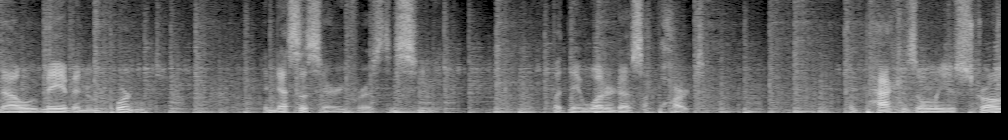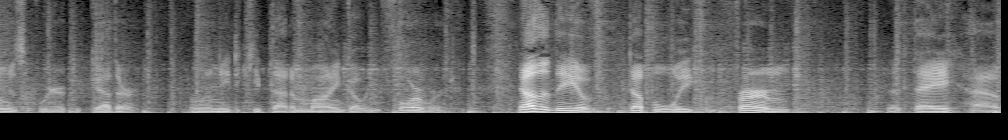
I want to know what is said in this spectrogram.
Now, it may have been important and necessary for us to see, but they wanted us apart. The pack is only as strong as if we are together, and we'll need to keep that in mind going forward. Now that they have doubly confirmed that they have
